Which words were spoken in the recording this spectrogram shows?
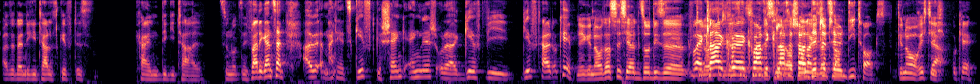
Also dein digitales Gift ist kein digital zu nutzen. Ich war die ganze Zeit, äh, meint er jetzt Gift, Geschenk, Englisch oder Gift wie Gift halt? Okay. Nee, genau, das ist ja so diese. die Klar, Leute, die so quasi mit klassischer Digital. Detox. Genau, richtig. Ja, okay.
